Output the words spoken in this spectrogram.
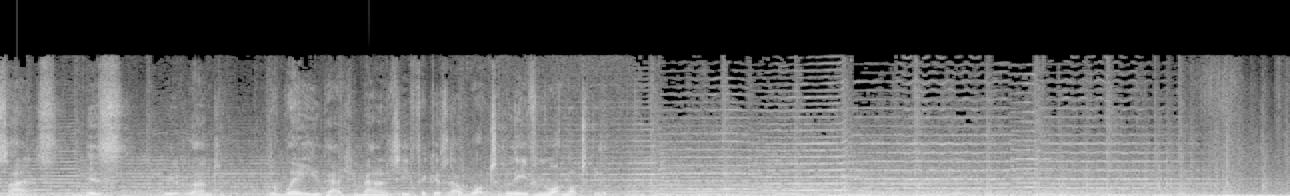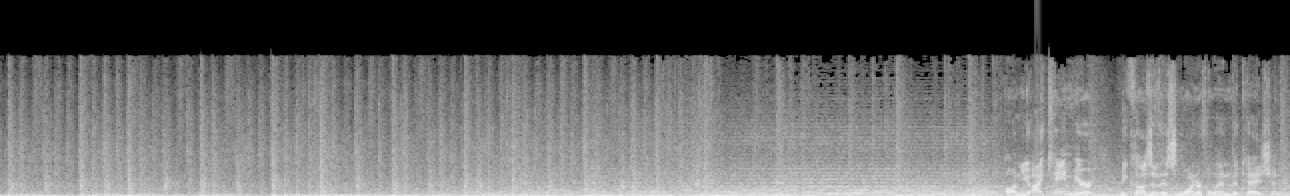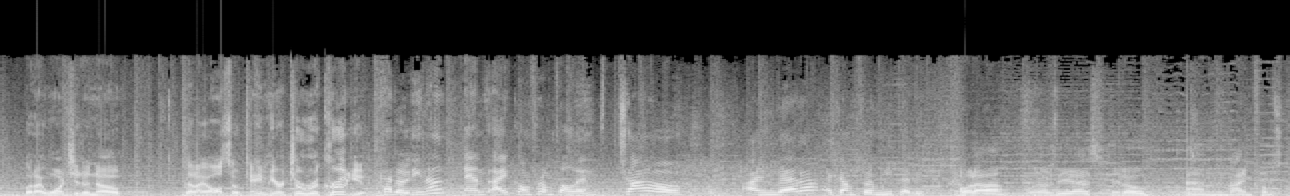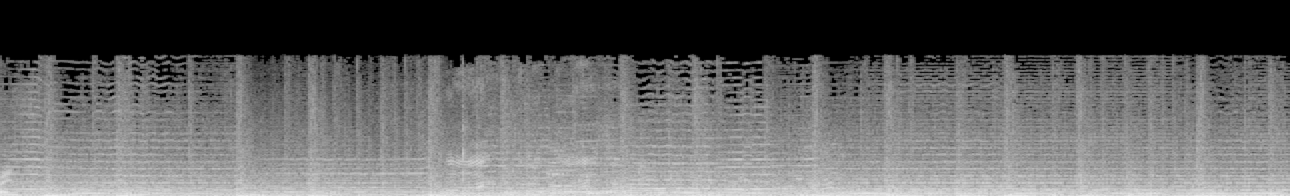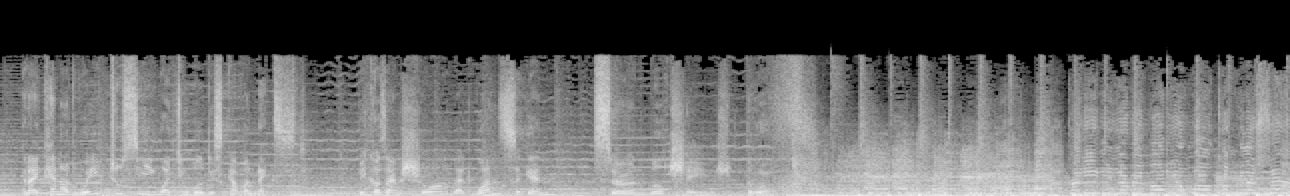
Science is, we've learned, the way that humanity figures out what to believe and what not to believe. on you. I came here because of this wonderful invitation, but I want you to know that I also came here to recruit you. Carolina and I come from Poland. Ciao, I'm Vera, I come from Italy. Hola, buenos días, hello, and I'm from Spain. And I cannot wait to see what you will discover next, because I'm sure that once again CERN will change the world. Good evening, everybody, and welcome to the CERN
